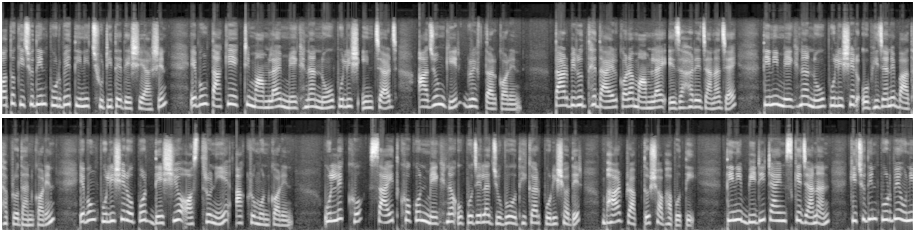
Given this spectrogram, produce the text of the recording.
গত কিছুদিন পূর্বে তিনি ছুটিতে দেশে আসেন এবং তাকে একটি মামলায় মেঘনা নৌ পুলিশ ইনচার্জ আজমগীর গ্রেফতার করেন। তার বিরুদ্ধে দায়ের করা মামলায় এজাহারে জানা যায়, তিনি মেঘনা নৌ পুলিশের অভিযানে বাধা প্রদান করেন এবং পুলিশের ওপর দেশীয় অস্ত্র নিয়ে আক্রমণ করেন। উল্লেখ্য, সাইদ খোকন মেঘনা উপজেলা যুব অধিকার পরিষদের ভারপ্রাপ্ত সভাপতি। তিনি বিডি টাইমসকে জানান, কিছুদিন পূর্বে উনি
